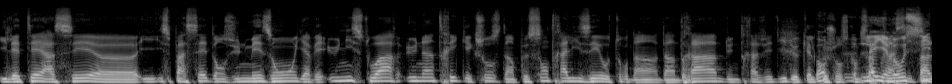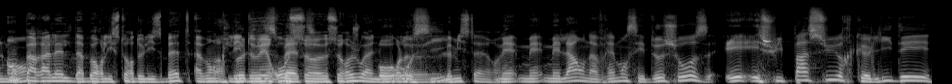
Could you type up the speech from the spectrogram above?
il était assez. Euh, il se passait dans une maison, il y avait une histoire, une intrigue, quelque chose d'un peu centralisé autour d'un drame, d'une tragédie, de quelque chose comme ça. Là, il y avait aussi en parallèle d'abord l'histoire de Lisbeth avant que les deux héros se, rejoignent pour aussi, le, mystère. Mais, mais, mais, là, on a vraiment ces deux choses et, et je suis pas sûr que l'idée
